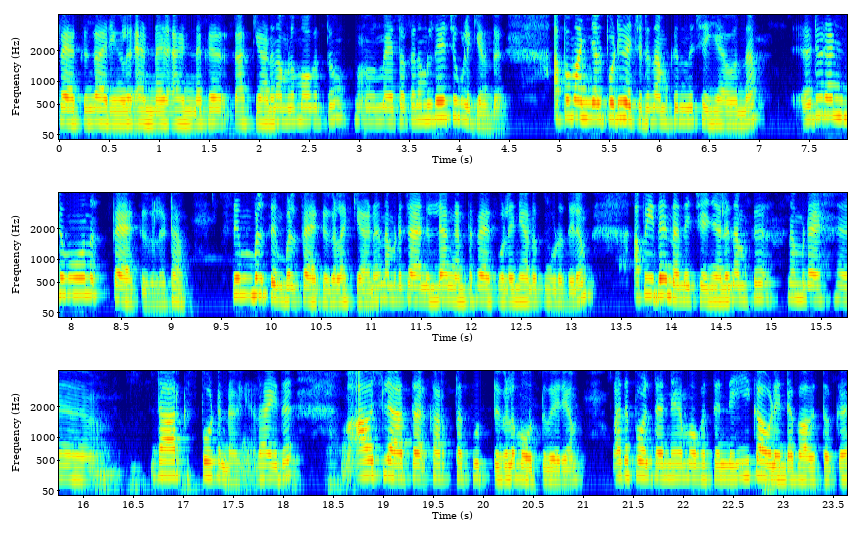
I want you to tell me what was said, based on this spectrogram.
പാക്കും കാര്യങ്ങളും എണ്ണ എണ്ണയൊക്കെ ആക്കിയാണ് നമ്മൾ മുഖത്തും മേത്തൊക്കെ നമ്മൾ തേച്ച് കുളിക്കുന്നത് അപ്പോൾ മഞ്ഞൾപ്പൊടി വെച്ചിട്ട് നമുക്ക് ഇന്ന് ചെയ്യാവുന്ന ഒരു രണ്ട് മൂന്ന് പാക്കുകൾ കേട്ടോ സിമ്പിൾ സിമ്പിൾ പാക്കുകളൊക്കെയാണ്. നമ്മുടെ ചാനലിൽ അങ്ങനത്തെ പാക്കുകൾ തന്നെയാണ് കൂടുതലും. അപ്പോൾ ഇതെന്താണെന്ന് വെച്ച് കഴിഞ്ഞാൽ നമുക്ക് നമ്മുടെ ഡാർക്ക് സ്പോട്ട് ഉണ്ടാവില്ല? അതായത് ആവശ്യമില്ലാത്ത കറുത്ത കുത്തുകൾ മുഖത്ത് വരും. അതുപോലെ തന്നെ മുഖത്തിന്റെ ഈ കവളിന്റെ ഭാഗത്തൊക്കെ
